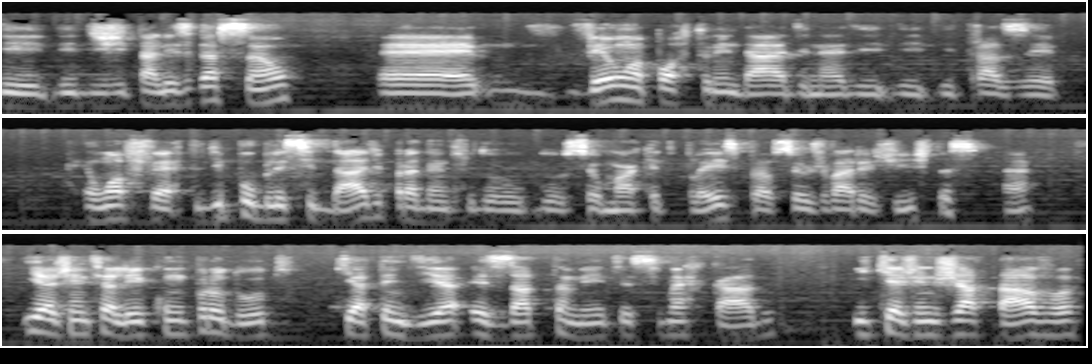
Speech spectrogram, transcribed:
de, de digitalização, é, vê uma oportunidade né, de, de, de, trazer uma oferta de publicidade para dentro do, do, seu marketplace, para os seus varejistas, né, e a gente ali com um produto que atendia exatamente esse mercado e que a gente já estava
